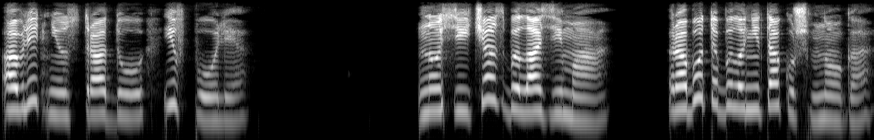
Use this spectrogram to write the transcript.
а в летнюю страду и в поле. Но сейчас была зима, работы было не так уж много.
